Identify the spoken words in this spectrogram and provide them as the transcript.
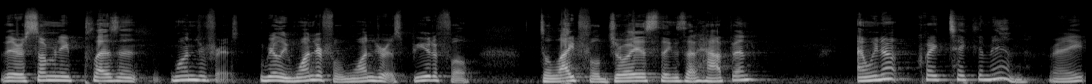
There are so many pleasant, wonderful, really wonderful, wondrous, beautiful, delightful, joyous things that happen, and we don't quite take them in, right?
